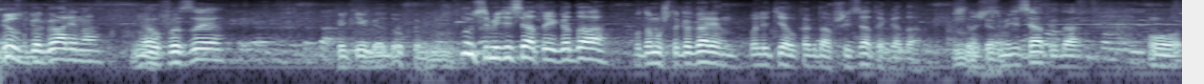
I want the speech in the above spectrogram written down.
Бюст Гагарина, ЛФЗ. Каких годов именно? Ну, 70-е года, потому что Гагарин полетел когда? В 60-е года. Значит, 70-е, да. Вот.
